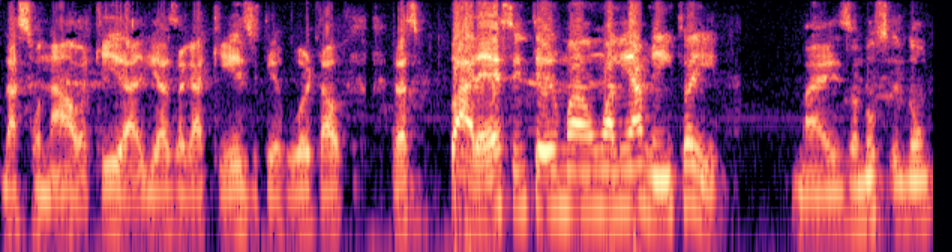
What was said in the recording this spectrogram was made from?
nacional aqui, e as HQs de terror e tal. Elas parecem ter uma, um alinhamento aí. Mas eu não, eu não,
